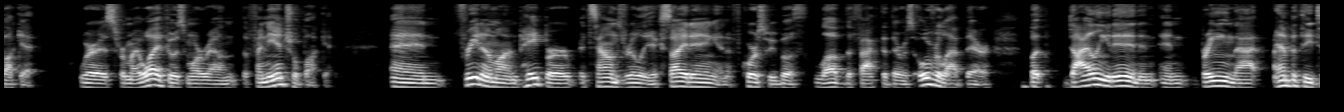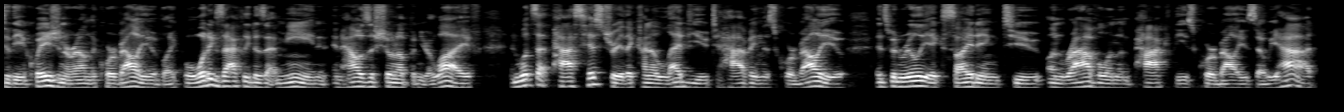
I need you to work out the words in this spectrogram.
bucket, whereas for my wife, it was more around the financial bucket. And freedom on paper, it sounds really exciting. And of course, we both love the fact that there was overlap there. But dialing it in and, and bringing that empathy to the equation around the core value of like, well, what exactly does that mean? And how has this shown up in your life? And what's that past history that kind of led you to having this core value? It's been really exciting to unravel and unpack these core values that we had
